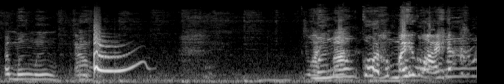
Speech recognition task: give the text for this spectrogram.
เอามึงมึงเอาไหวมึงปะมึงกดไม่ไหวอะมึง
